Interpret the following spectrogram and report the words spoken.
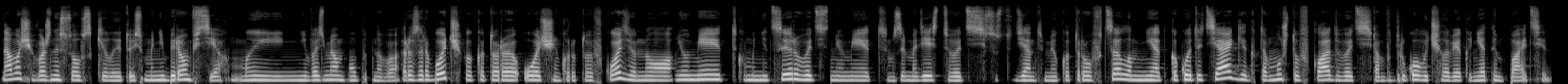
нам очень важны софт-скиллы, то есть мы не берем всех, мы не возьмем опытного разработчика, который очень крутой в коде, но не умеет коммуницировать, не умеет взаимодействовать со студентами, у которого в целом нет какой-то тяги к тому, что вкладывать там, в другого человека, нет эмпатии.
